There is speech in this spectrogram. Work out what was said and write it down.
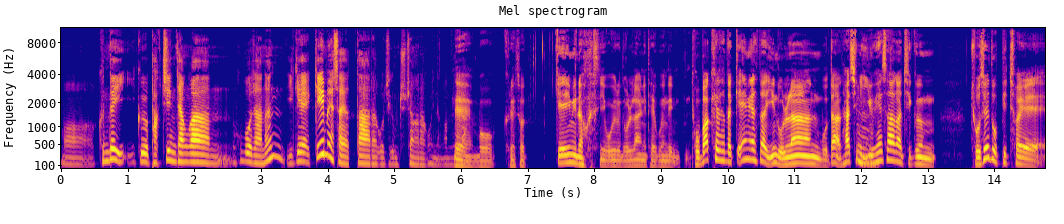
뭐 근데 이- 그 박진 장관 후보자는 이게 게임 회사였다라고 지금 주장을 하고 있는 겁니다. 네, 뭐 그래서 게임이라고 해서 오히려 논란이 되고 있는데 도박 회사다 게임 회사다 이 논란보다 사실 이 음. 회사가 지금 조세 도피처에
